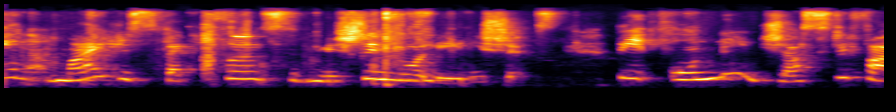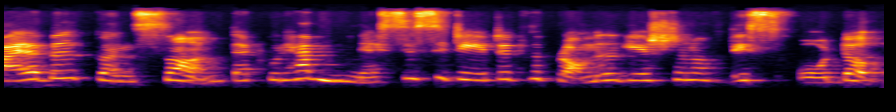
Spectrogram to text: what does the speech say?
In my respectful submission, your ladyships, the only justifiable concern that could have necessitated the promulgation of this order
